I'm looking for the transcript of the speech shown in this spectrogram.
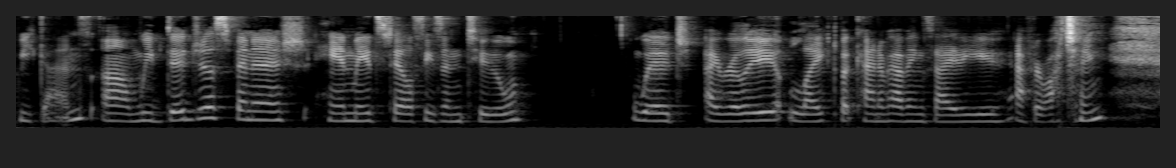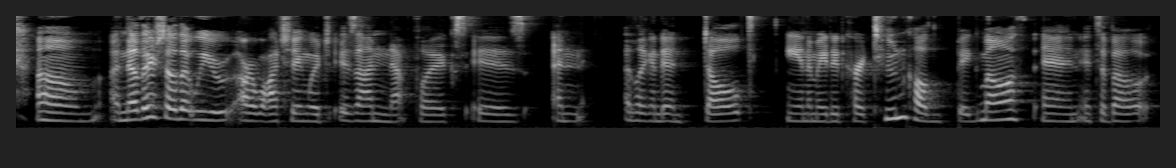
weekends. Um, we did just finish Handmaid's Tale season two, which I really liked, but kind of have anxiety after watching. Um, another show that we are watching, which is on Netflix, is an like an adult animated cartoon called Big Mouth, and it's about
